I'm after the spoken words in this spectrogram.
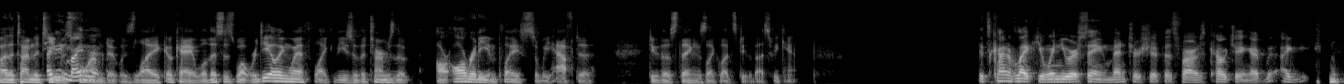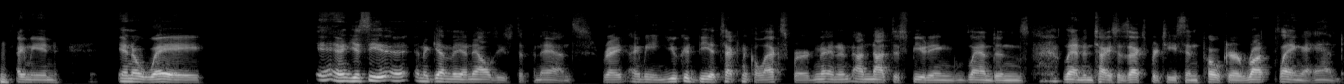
by the time the team was formed, that. it was like, okay, well, this is what we're dealing with. Like these are the terms that are already in place, so we have to do those things. Like let's do the best we can. It's kind of like when you were saying mentorship as far as coaching. I, I, I mean, in a way, and you see and again the analogies to finance right i mean you could be a technical expert and, i'm not disputing landon's landon tice's expertise in poker playing a hand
